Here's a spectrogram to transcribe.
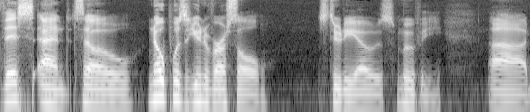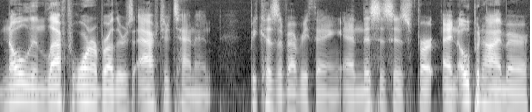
This and so Nope was a Universal Studios movie. Uh, Nolan left Warner Brothers after Tenet because of everything, and this is his first. And Oppenheimer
